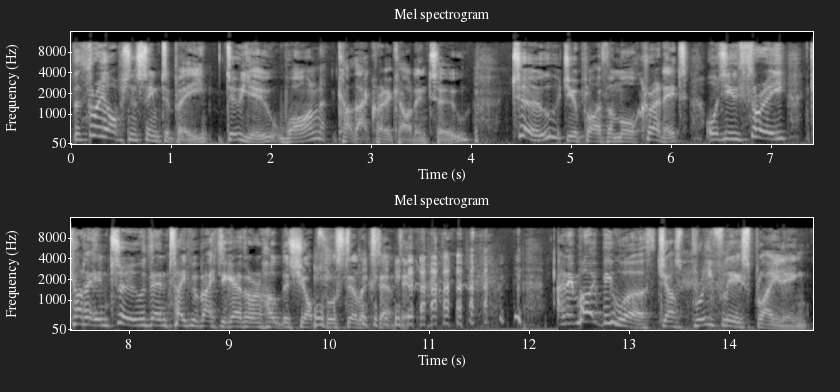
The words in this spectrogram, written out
the three options seem to be do you, one, cut that credit card in two, two, do you apply for more credit, or do you, three, cut it in two, then tape it back together and hope the shops will still accept it? and it might be worth just briefly explaining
